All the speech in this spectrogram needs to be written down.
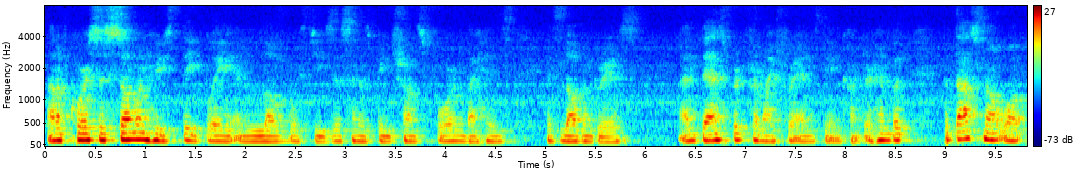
And of course, as someone who's deeply in love with Jesus and has been transformed by his his love and grace. I'm desperate for my friends to encounter him, but, but that's not what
